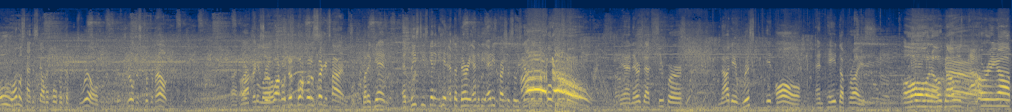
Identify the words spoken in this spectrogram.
Oh, almost had the scalpel pull, but the drill. The drill just took him out. All right, All right, blocks making sure. Blanco does Blanco the second time. But again, at least he's getting hit at the very end of the Eddie pressure, so he's not Oh in the oh, full combo. no! Yeah, and there's that super. Nage risked it all and paid the price. Oh, Oh, no, Ogawa's man. powering up.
